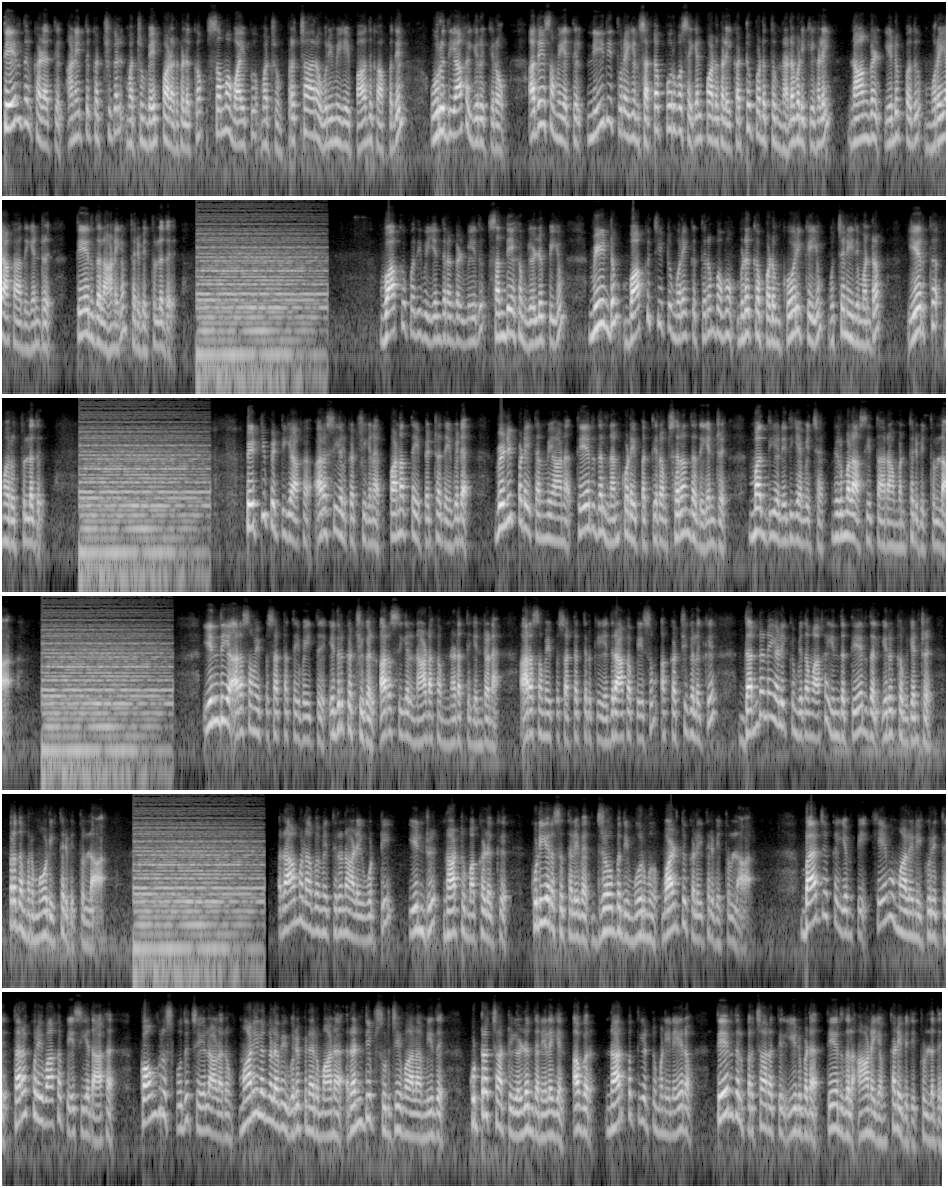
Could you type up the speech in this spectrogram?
தேர்தல் களத்தில் அனைத்து கட்சிகள் மற்றும் வேட்பாளர்களுக்கும் சம வாய்ப்பு மற்றும் பிரச்சார உரிமையை பாதுகாப்பதில் உறுதியாக இருக்கிறோம். அதே சமயத்தில் நீதித்துறையின் சட்டப்பூர்வ செயல்பாடுகளை கட்டுப்படுத்தும் நடவடிக்கைகளை நாங்கள் எடுப்பது முறையாகாது என்று தேர்தல் ஆணையம் தெரிவித்துள்ளது. வாக்குப்பதிவு இயந்திரங்கள் மீது சந்தேகம் எழுப்பியும் மீண்டும் வாக்குச்சீட்டு முறைக்கு திரும்பவும் விடுக்கப்படும் கோரிக்கையும் உச்சநீதிமன்றம் ஏற்க மறுத்துள்ளது. பெட்டி பெட்டியாக அரசியல் கட்சியினர் பணத்தை பெற்றதை விட வெளிப்படைத்தன்மையான தேர்தல் நன்கொடை பத்திரம் சிறந்தது என்று மத்திய நிதியமைச்சர் நிர்மலா சீதாராமன் தெரிவித்துள்ளார். இந்திய அரசமைப்பு சட்டத்தை வைத்து எதிர்க்கட்சிகள் அரசியல் நாடகம் நடத்துகின்றன. அரசமைப்பு சட்டத்திற்கு எதிராக பேசும் அக்கட்சிகளுக்கு தண்டனை அளிக்கும் விதமாக இந்த தேர்தல் இருக்கும் என்று பிரதமர் மோடி தெரிவித்துள்ளார். ராமநவமி திருநாளை ஒட்டி இன்று நாட்டு மக்களுக்கு குடியரசுத் தலைவர் திரௌபதி முர்மு வாழ்த்துக்களை தெரிவித்துள்ளார். பாஜக எம்பி ஹேமமாலினி குறித்து தரக்குறைவாக பேசியதாக காங்கிரஸ் பொதுச் செயலாளரும் மாநிலங்களவை உறுப்பினருமான ரன்தீப் சுர்ஜேவாலா மீது குற்றச்சாட்டு எழுந்த நிலையில் அவர் நாற்பத்தி எட்டு மணி நேரம் தேர்தல் பிரச்சாரத்தில் ஈடுபட தேர்தல் ஆணையம் தடை விதித்துள்ளது.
